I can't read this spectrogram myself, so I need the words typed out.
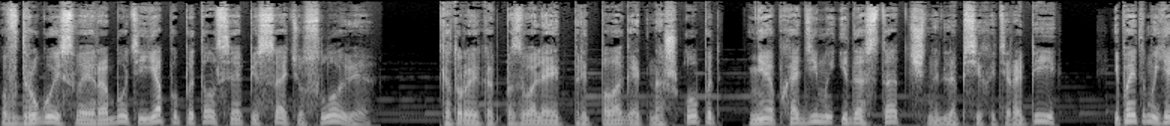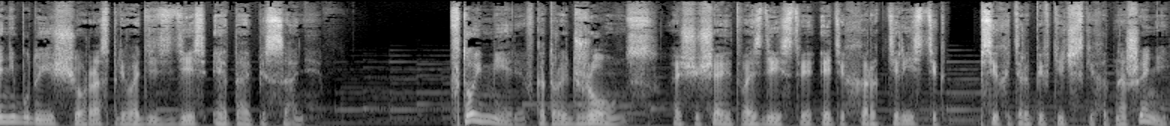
В другой своей работе я попытался описать условия, которые, как позволяет предполагать наш опыт, необходимы и достаточны для психотерапии, и поэтому я не буду еще раз приводить здесь это описание. В той мере, в которой Джонс ощущает воздействие этих характеристик психотерапевтических отношений,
